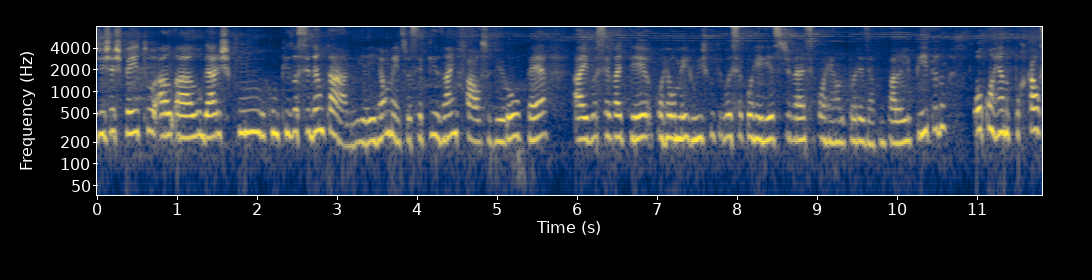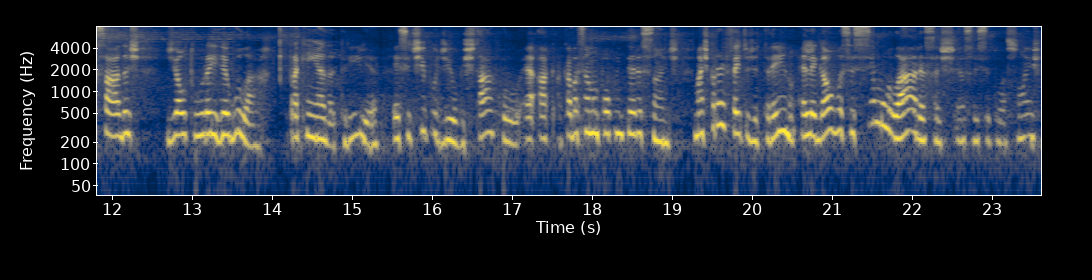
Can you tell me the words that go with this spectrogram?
diz respeito a, a lugares com, com piso acidentado. E aí, realmente, se você pisar em falso, virou o pé, aí você vai ter correr o mesmo risco que você correria se estivesse correndo, por exemplo, um paralelepípedo ou correndo por calçadas de altura irregular. Para quem é da trilha, esse tipo de obstáculo é, acaba sendo um pouco interessante. Mas para efeito de treino, é legal você simular essas, essas situações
